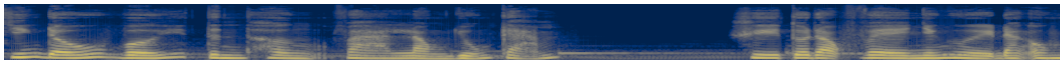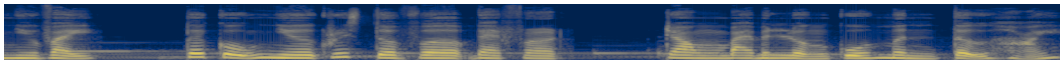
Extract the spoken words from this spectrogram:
chiến đấu với tinh thần và lòng dũng cảm. Khi tôi đọc về những người đàn ông như vậy, tôi cũng như Christopher Bedford trong bài bình luận của mình tự hỏi,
